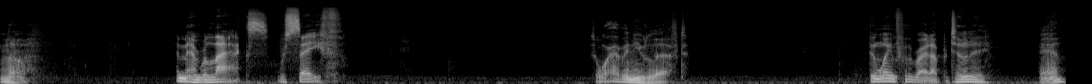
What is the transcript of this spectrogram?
No. Hey, man, relax. We're safe. So why haven't you left? Been waiting for the right opportunity. And?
